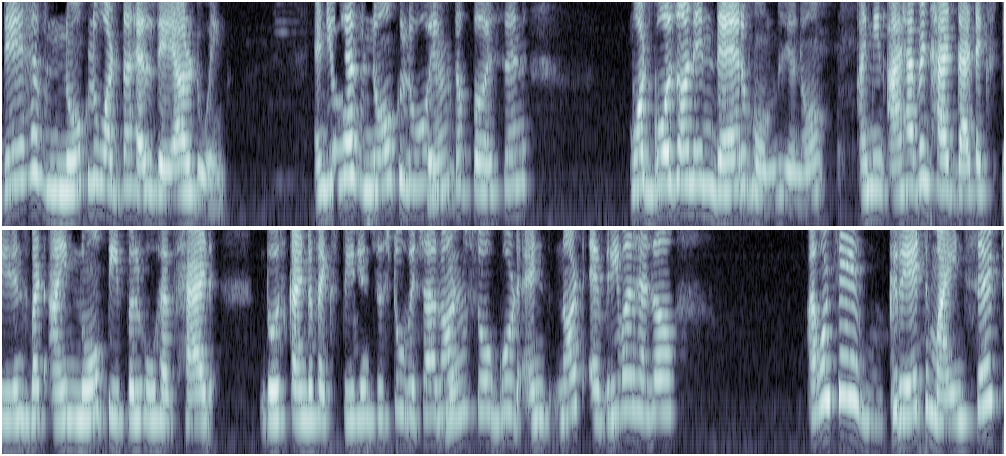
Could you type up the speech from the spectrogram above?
they have no clue what the hell they are doing and you have no clue Yeah, if the person what goes on in their homes you know. I mean i haven't had that experience but i know people who have had those kind of experiences too which are not yeah, so good. And not everyone has a i won't say great mindset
